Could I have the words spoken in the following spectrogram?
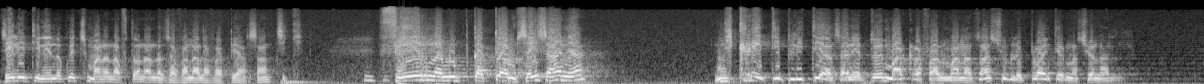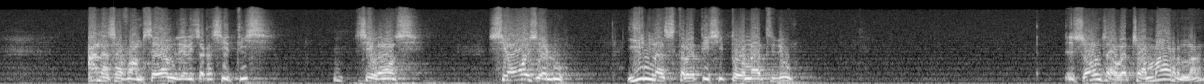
Izay ilay itenenako hoe tsy manana fotoana hanazavana lavabe an'izany tsika. Very nanomboka teo amin'izay izany an, ny crédibilité an'izany atao hoe Marc Ravalomanana izany sur le plan international. Hanazava amin'izay amin'ilay resaka C10, C11. C11 aloha, inona ny stratégie tao anatin'io? Izao ny zavatra marina,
